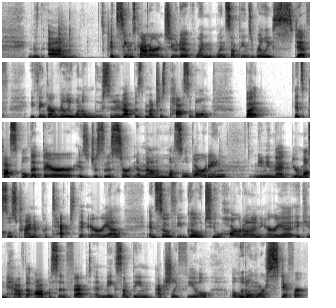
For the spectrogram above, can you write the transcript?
um, it seems counterintuitive when when something's really stiff. You think I really want to loosen it up as much as possible, but it's possible that there is just a certain amount of muscle guarding, meaning that your muscle's trying to protect the area. And so if you go too hard on an area, it can have the opposite effect and make something actually feel a little more stiffer.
